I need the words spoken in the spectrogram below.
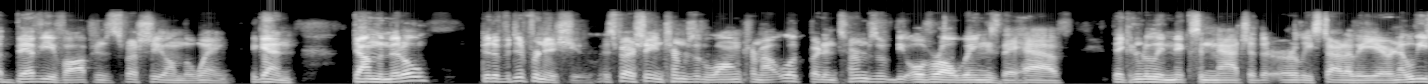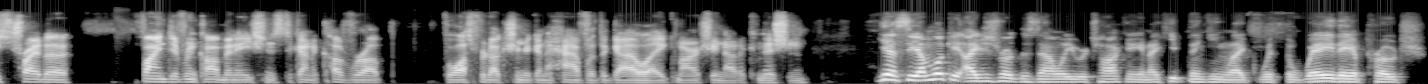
a bevy of options, especially on the wing. Again, down the middle, bit of a different issue, especially in terms of the long term outlook. But in terms of the overall wings they have, they can really mix and match at the early start of the year and at least try to find different combinations to kind of cover up the lost production you're going to have with a guy like Marchand out of commission. Yeah, see, I'm looking. I just wrote this down while you were talking, and I keep thinking like with the way they approach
